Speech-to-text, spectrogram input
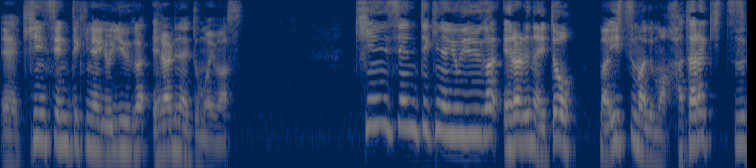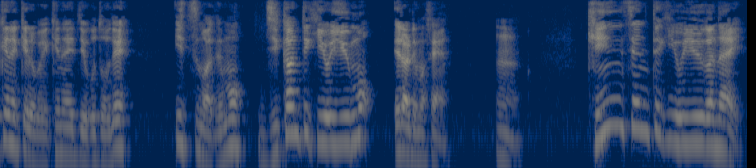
えー、金銭的な余裕が得られないと思います。金銭的な余裕が得られないと、まあ、いつまでも働き続けなければいけないということでいつまでも時間的余裕も得られません。うん。金銭的余裕がない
